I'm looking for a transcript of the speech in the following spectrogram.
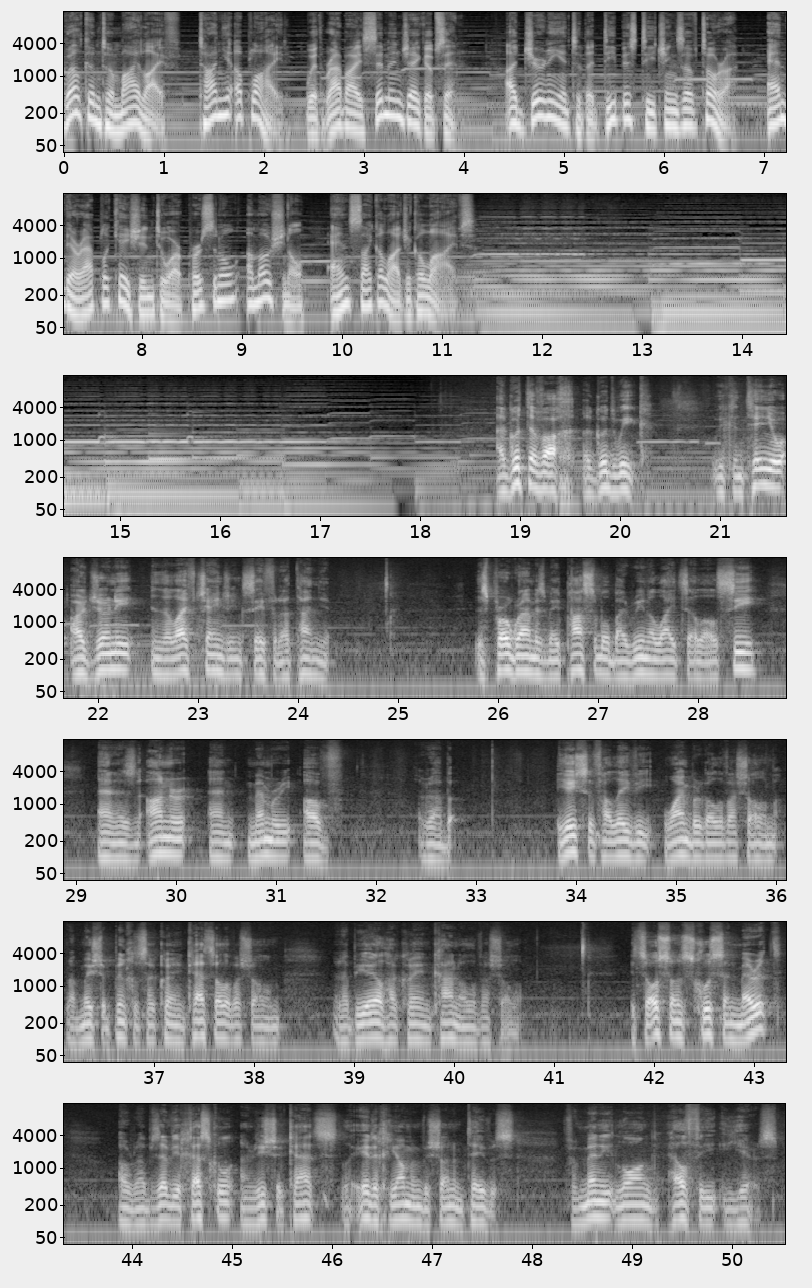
Welcome to My Life, Tanya Applied, with Rabbi Simon Jacobson, a journey into the deepest teachings of Torah and their application to our personal, emotional, and psychological lives. A good tevach, a good week. We continue our journey in the life-changing Sefer HaTanya. This program is made possible by Rena Lights LLC and is an honor and memory of Rabbi Yosef Halevi Weinberg Olav Hashalom, Rabbi Moshe Pinchas HaKoyen Katz Olav Hashalom, Rabbi Yael HaKoyen Khan Olav Hashalom. It's also in schus and merit of Rabbi Zev Yecheskel and Risha Katz, Le'edech Yomim V'shonim Tevis, for many long, healthy years.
